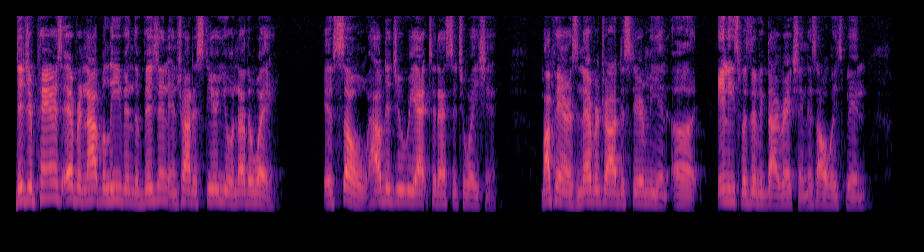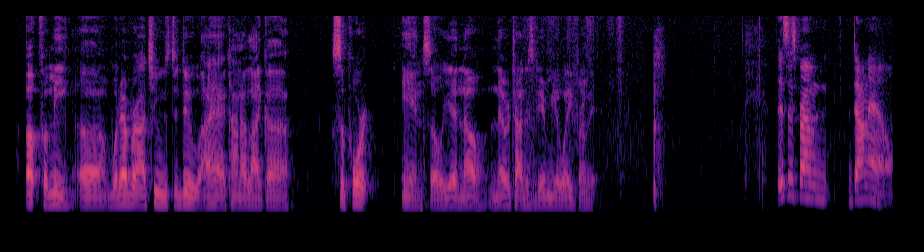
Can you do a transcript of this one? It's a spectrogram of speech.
Did your parents ever not believe in the vision and try to steer you another way? If so, how did you react to that situation? My parents never tried to steer me in uh, any specific direction. It's always been up for me. Uh, whatever I choose to do, I had kind of like uh, support in. So yeah, no, never tried to steer me away from it. This is from Donnell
